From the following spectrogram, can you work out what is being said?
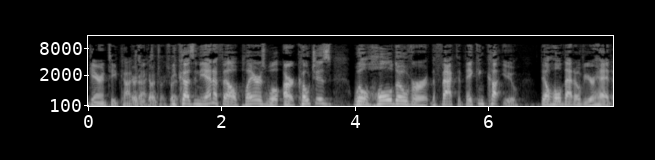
guaranteed contracts. Guaranteed contracts, right. Because in the NFL, players will, our coaches will hold over the fact that they can cut you. They'll hold that over your head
